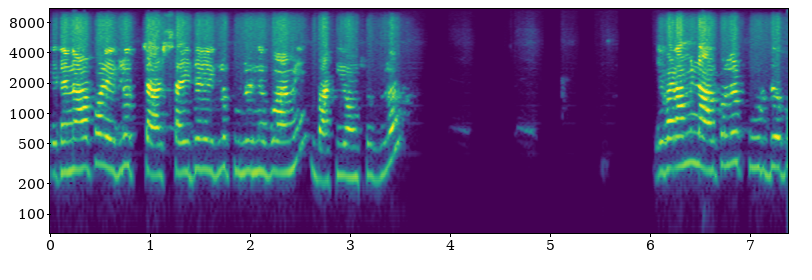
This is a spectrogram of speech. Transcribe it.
কেটে নেওয়ার পর এগুলো চার সাইডের এগুলো তুলে নেব আমি, বাকি অংশগুলো। এবার আমি নারকলের পুর দেব।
